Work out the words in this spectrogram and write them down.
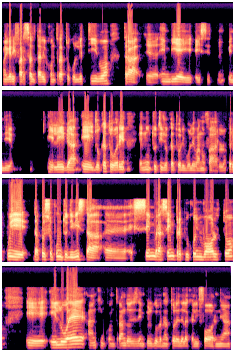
magari far saltare il contratto collettivo tra eh, NBA e quindi e Lega e i giocatori e non tutti i giocatori volevano farlo. Per cui da questo punto di vista eh, sembra sempre più coinvolto e, e, lo è anche incontrando ad esempio il governatore della California,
